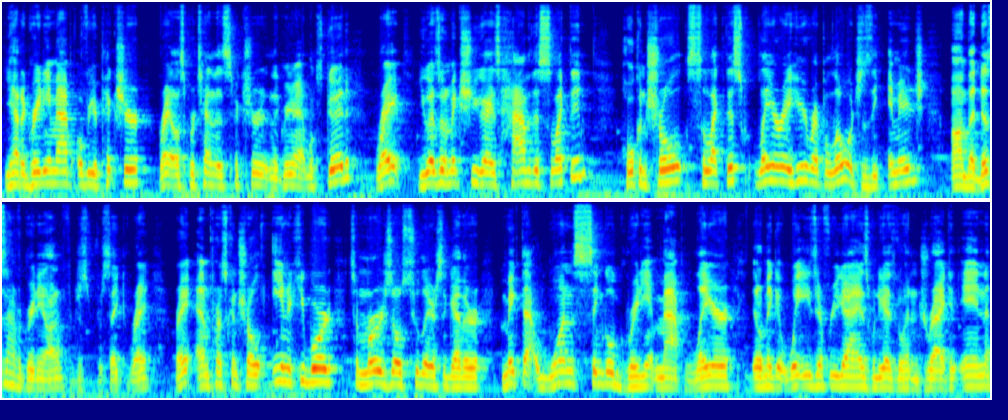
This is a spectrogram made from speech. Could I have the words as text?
you had a gradient map over your picture, right? Let's pretend this picture in the gradient map looks good, right? You guys want to make sure you guys have this selected. Hold control, select this layer right here, right below, which is the image um, that doesn't have a gradient on it, for just for sake, right? Right? And press control E on your keyboard to merge those two layers together. Make that one single gradient map layer. It'll make it way easier for you guys when you guys go ahead and drag it in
